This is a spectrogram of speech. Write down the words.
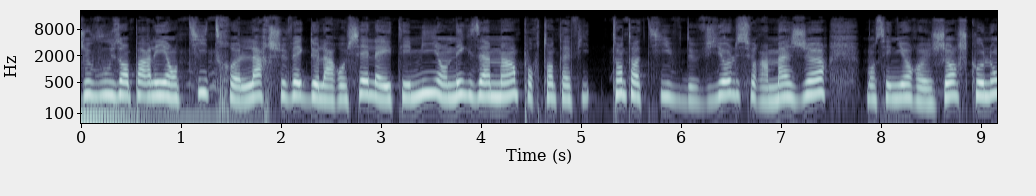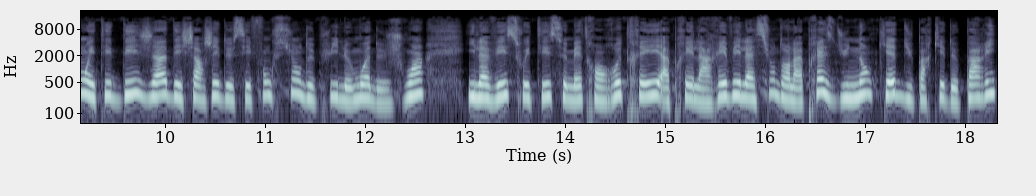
Je vous en parlais en titre, l'archevêque de La Rochelle a été mis en examen pour tentative de viol sur un majeur. Monseigneur Georges Collomb était déjà déchargé de ses fonctions depuis le mois de juin. Il avait souhaité se mettre en retrait après la révélation dans la presse d'une enquête du parquet de Paris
